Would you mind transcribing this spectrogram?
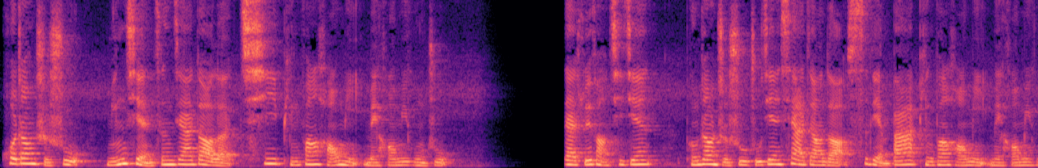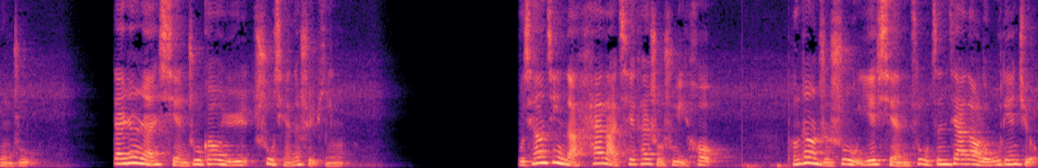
扩张指数明显增加到了七平方毫米每毫米汞柱，在随访期间，膨胀指数逐渐下降到四点八平方毫米每毫米汞柱，但仍然显著高于术前的水平。腹腔镜的 Hella 切开手术以后，膨胀指数也显著增加到了五点九，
